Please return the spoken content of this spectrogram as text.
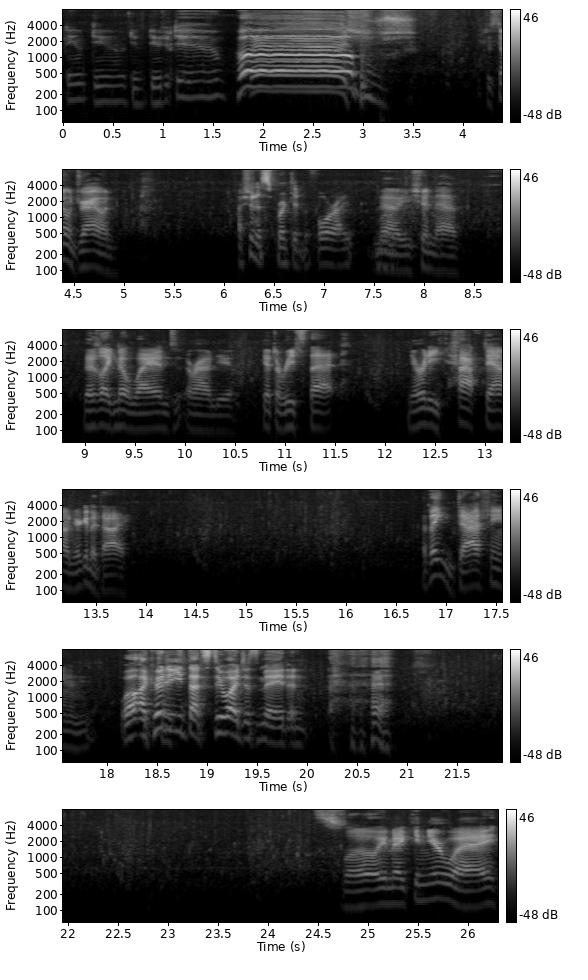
Do do do do do do. Oh! Just don't drown. I shouldn't have sprinted before I. No, you shouldn't have. There's like no land around you. You have to reach that. You're already half down. You're gonna die. I think dashing. Well, I could eat that stew I just made, and Slowly making your way.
